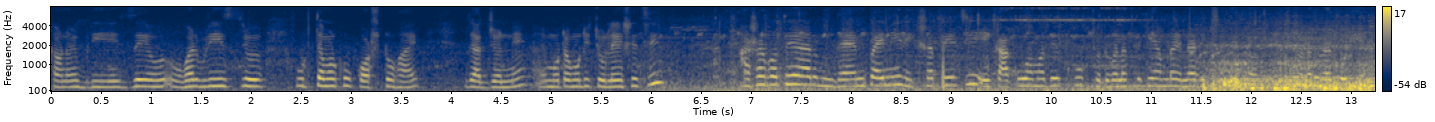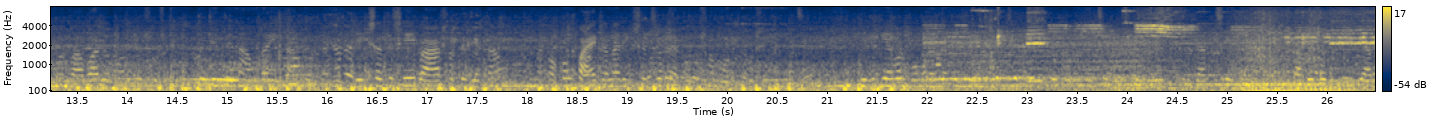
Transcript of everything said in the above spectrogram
কারণ আমি ব্রিজে ওভার ব্রিজ উঠতে আমার খুব কষ্ট হয়, যার জন্যে আমি মোটামুটি চলে এসেছি। আসার পথে আর ভ্যান পাইনি রিক্সা পেয়েছি। এই কাকু আমাদের খুব ছোটোবেলা থেকে আমরা এনার রিক্সাতে চলাফেরা করি। আমার বাবা যখন ষষ্ঠী যেতেন, আমরা এই রিক্সাতে সেই বাবার সাথে যেতাম। তখন পায়ে টানা রিক্সা ছিল, এখন সব মোটর বসে গিয়েছে এদিকে আবার বোমরা নিয়েছে যাচ্ছি। তারপরে তো দিকেই যাব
